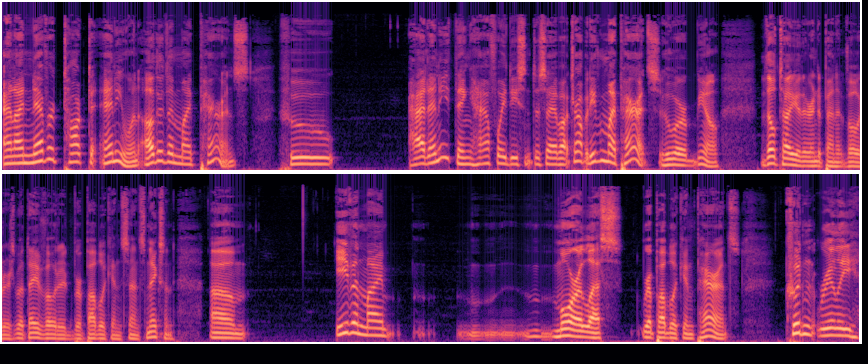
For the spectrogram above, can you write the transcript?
And I never talked to anyone other than my parents who had anything halfway decent to say about Trump. And even my parents, who are, you know, they'll tell you they're independent voters, but they voted Republican since Nixon. Um, even my more or less Republican parents couldn't really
